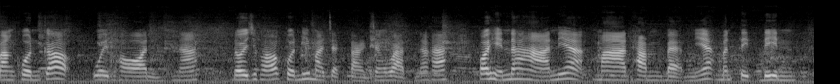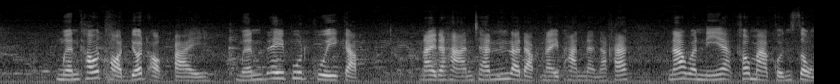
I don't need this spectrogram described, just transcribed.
บางคนก็อวยพรนะ โดยเฉพาะคนที่มาจากต่างจังหวัดนะคะพอเห็นทหารเนี่ยมาทำแบบนี้มันติดดิน เหมือนเขาถอดยศออกไป เหมือนได้พูดคุยกับนายทหารชั้นระดับนายพันน่ะนะคะณวันนี้เข้ามาขนส่ง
